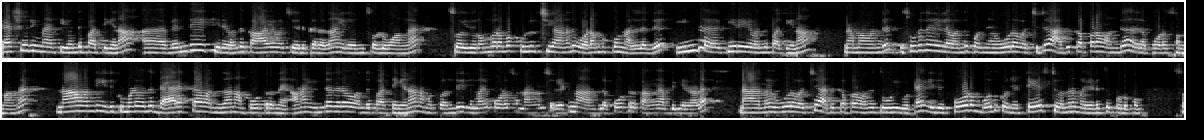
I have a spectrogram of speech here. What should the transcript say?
காஷ்மீரி மேத்தி வந்து பாத்தீங்கன்னா வெந்தயக்கீரை வந்து காய வச்சு எடுக்கிறது தான் வந்து சொல்லுவாங்க. ஸோ இது ரொம்ப ரொம்ப குளிர்ச்சியானது உடம்புக்கும் நல்லது. இந்த கீரையை வந்து பாத்தீங்கன்னா நம்ம வந்து சுடுதண்ணியில வந்து கொஞ்சம் ஊற வச்சுட்டு அதுக்கப்புறம் வந்து அதில் போட சொன்னாங்க. நான் வந்து இதுக்கு முன்னாடி வந்து டைரக்டா வந்து தான் நான் போட்டிருந்தேன். ஆனா இந்த தடவை வந்து பாத்தீங்கன்னா நமக்கு வந்து இது மாதிரி போட சொன்னாங்கன்னு சொல்லிட்டு நான் அதுல போட்டிருக்காங்க அப்படிங்கறனால நான் அது மாதிரி ஊற வச்சு அதுக்கப்புறம் வந்து தூவி விட்டேன். இது போடும்போது கொஞ்சம் டேஸ்ட் வந்து நம்ம எடுத்து கொடுக்கும். ஸோ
